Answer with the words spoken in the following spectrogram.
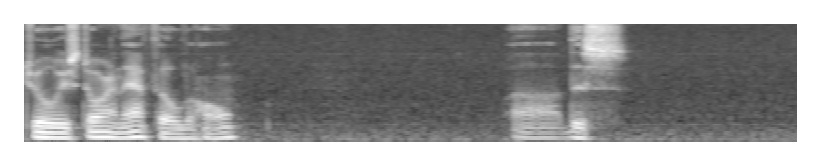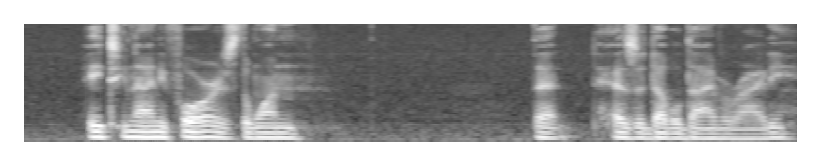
jewelry store, and that filled a hole. Uh, this 1894 is the one that has a double die variety.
